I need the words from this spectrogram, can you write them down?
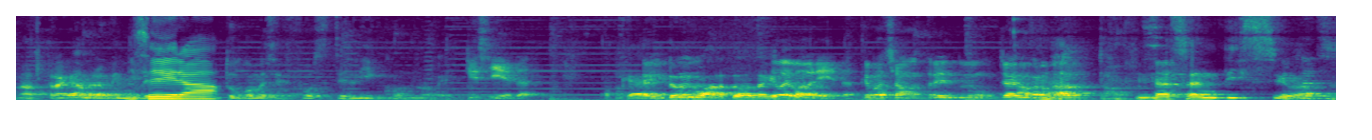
un'altra camera, quindi Buonasera. vedete tutto come se foste lì con noi. Chi siete? Ok, dove guardo? Da che Dove parte? volete? Che facciamo? 3, 2, 1. Già Ah, ricordo. Madonna Che santissima. cazzo è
